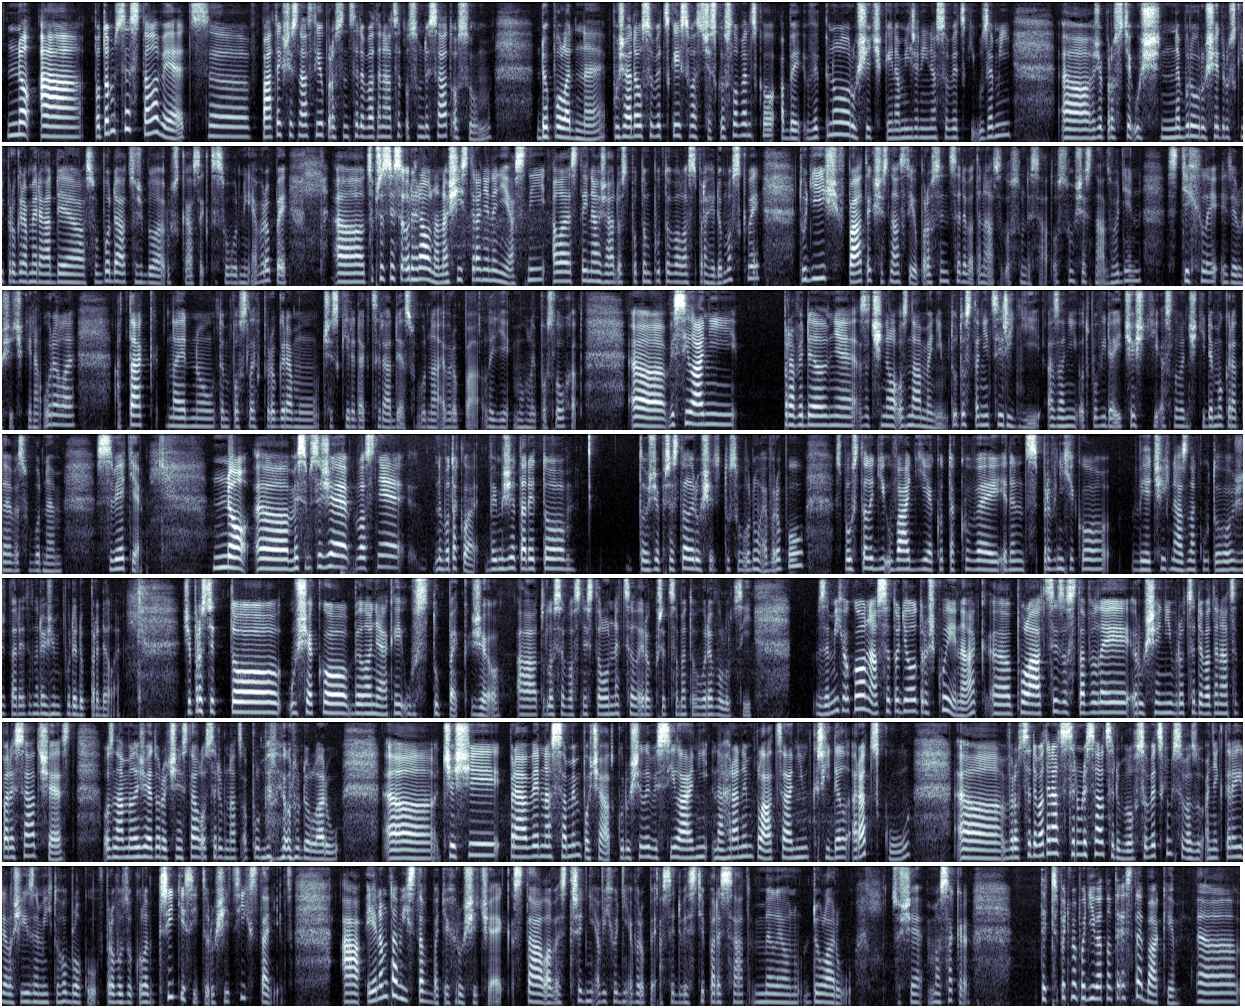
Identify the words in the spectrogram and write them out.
No a potom se stala věc uh, v pátek 16. prosince 1988, Dopoledne požádal Sovětský svaz Československo, aby vypnulo rušičky namířený na sovětský území, že prostě už nebudou rušit ruský programy Rádia Svoboda, což byla ruská sekce Svobodné Evropy. Co přesně se odhrálo na naší straně, není jasný, ale stejná žádost potom putovala z Prahy do Moskvy, tudíž v pátek 16. prosince 1988, 16 hodin, stichly i ty rušičky na Urale a tak najednou ten poslech programu České redakce Rádia Svobodná Evropa lidi mohli poslouchat. Vysílání pravidelně začínal oznámením. Tuto stanici řídí a za ní odpovídají čeští a slovenští demokraté ve svobodném světě. No, uh, myslím si, že vlastně, nebo takhle, vím, že tady to, to, že přestali rušit tu svobodnou Evropu, spousta lidí uvádí jako takový jeden z prvních jako větších náznaků toho, že tady ten režim půjde do prdele. Uh, že prostě to už jako bylo nějaký ústupek, že jo. A tohle se vlastně stalo necelý rok před sametovou revolucí. V zemích okolo nás se to dělo trošku jinak. Eh, Poláci zastavili rušení v roce 1956, oznámili, že je to ročně stálo 17,5 milionů dolarů. Eh, Češi právě na samém počátku rušili vysílání nahraným plácáním křídel Radsků. Eh, v roce 1977 bylo v Sovětském svazu a některých dalších zemích toho bloku v provozu kolem 3000 rušících stanic a jenom ta výstavba těch rušiček stála ve střední a východní Evropě asi 250 milionů dolarů, což je masakr. Teď se pojďme podívat na ty STBáky. Uh,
